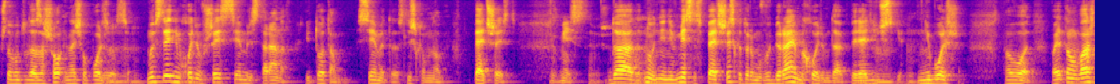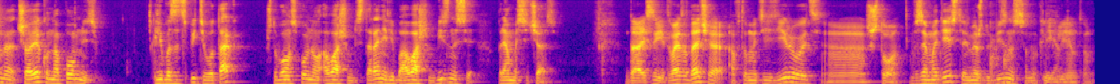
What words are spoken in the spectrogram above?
чтобы он туда зашел и начал пользоваться. Мы в среднем ходим в 6-7 ресторанов, и то там 7 это слишком много. 5-6. В месяц, ты? Да, да, ну не, не в месяц, в 5-6, которые мы выбираем и ходим, да, периодически, не больше. Вот. Поэтому важно человеку напомнить, либо зацепить его так, чтобы он вспомнил о вашем ресторане, либо о вашем бизнесе прямо сейчас. Да, и твоя задача автоматизировать э, что? Взаимодействие между бизнесом и клиентом. Клиентом.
